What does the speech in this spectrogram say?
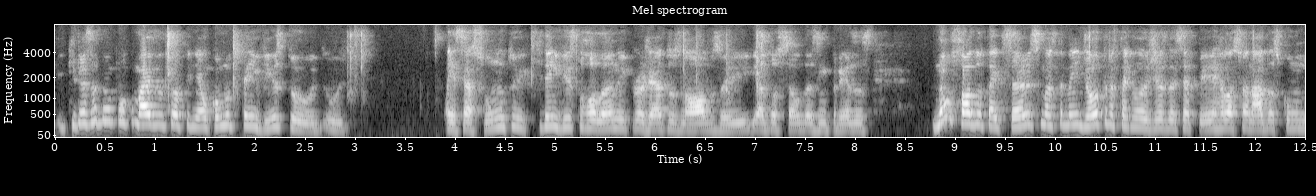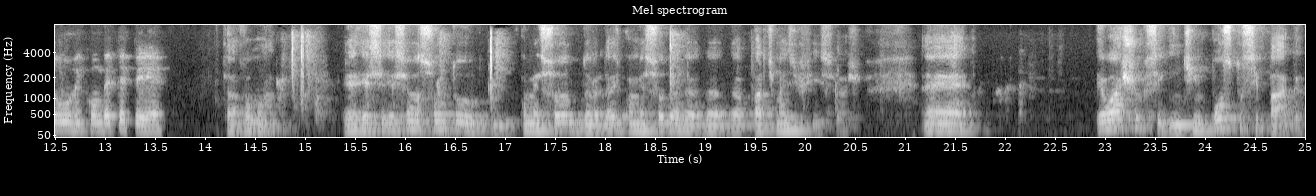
e queria saber um pouco mais da tua opinião, como tu tem visto o, esse assunto e que tem visto rolando em projetos novos aí e adoção das empresas não só do Tech Service, mas também de outras tecnologias da SAP relacionadas com nuvem, com BTP. Tá, vamos lá. É, esse, esse é um assunto, começou, na verdade, começou da, da, da parte mais difícil, eu acho. É, eu acho o seguinte, imposto se paga.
